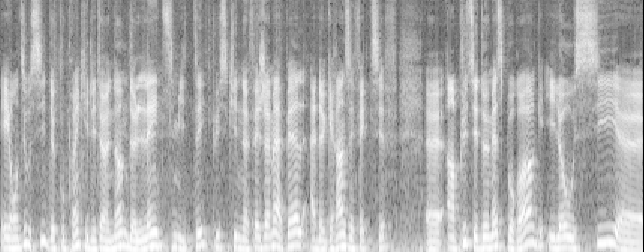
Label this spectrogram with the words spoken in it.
Et on dit aussi de Couperin qu'il est un homme de l'intimité puisqu'il ne fait jamais appel à de grands effectifs. Euh, en plus de ses deux messes pour orgue, il a aussi, euh,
